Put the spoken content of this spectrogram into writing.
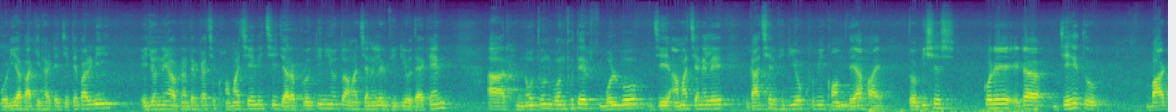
গড়িয়া পাখির হাটে যেতে পারিনি। এই জন্যে আপনাদের কাছে ক্ষমা চেয়ে নিচ্ছি। যারা প্রতিনিয়ত আমার চ্যানেলের ভিডিও দেখেন আর নতুন বন্ধুদের বলব যে আমার চ্যানেলে গাছের ভিডিও খুবই কম দেয়া হয়। তো বিশেষ করে এটা যেহেতু বার্ড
